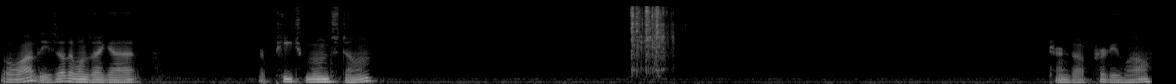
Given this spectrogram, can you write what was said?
So a lot of these other ones I got are peach moonstone. Turned out pretty well.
